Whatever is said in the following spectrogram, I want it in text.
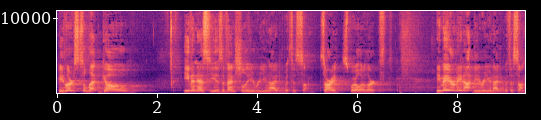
He learns to let go, even as he is eventually reunited with his son. Sorry, spoiler alert. He may or may not be reunited with his son.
